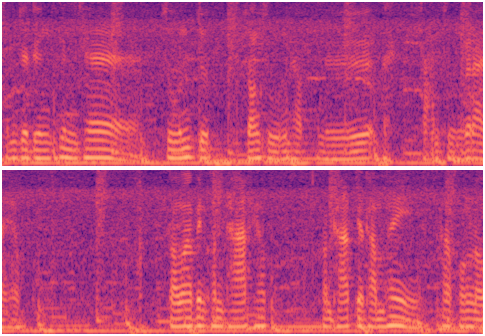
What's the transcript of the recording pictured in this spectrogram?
ผมจะดึงขึ้นแค่ 0.20 ครับ หรือ 30 ก็ได้ครับ ต่อมาเป็นคอนทราสต์ครับ คอนทราสต์จะทำให้ภาพของเรา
